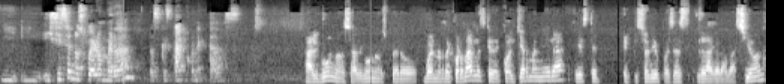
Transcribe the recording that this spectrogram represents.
Y, y, y sí se nos fueron, ¿verdad? Los que están conectados. Algunos, algunos, pero bueno, recordarles que de cualquier manera este episodio pues es la grabación,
